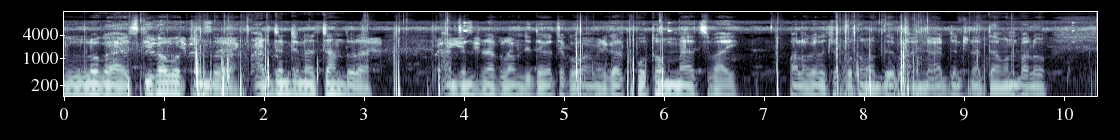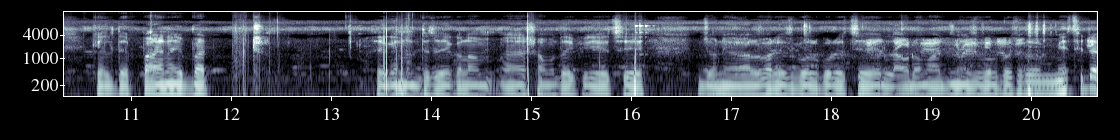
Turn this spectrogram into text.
হ্যালো গাইস কি খবর, চান্দুরা? আর্জেন্টিনার চান্দুরা। আর্জেন্টিনা কলাম জিতে গেছে কোপা আমেরিকার প্রথম ম্যাচ ভাই। ভালো খেলেছে প্রথম অর্ধে আর্জেন্টিনা তেমন ভালো খেলতে পারে নাই বাট সেকেন্ড অর্ধে যে কলাম সমতায় ফিরিয়েছে জুনিয়র আলভারেজ গোল করেছে লাউডো মার্টিনেজ গোল করেছে, তো মেসিটা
